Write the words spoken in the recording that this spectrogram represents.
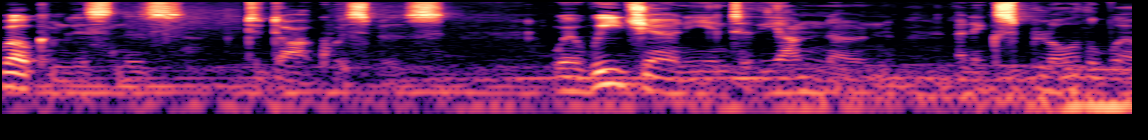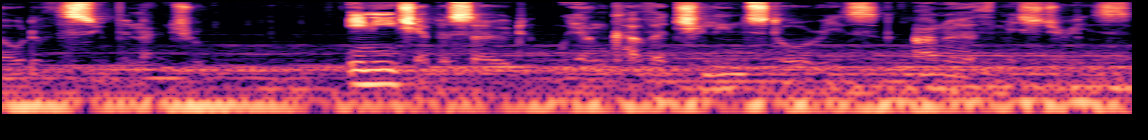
Welcome, listeners, to Dark Whispers, where we journey into the unknown and explore the world of the supernatural. In each episode, we uncover chilling stories, unearth mysteries,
